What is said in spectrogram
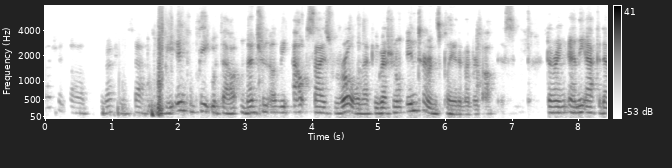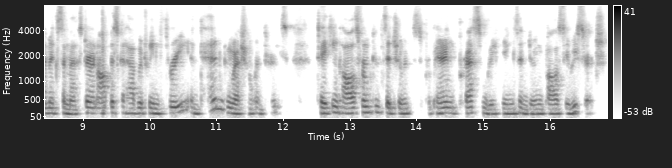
Discussion of uh, congressional staff would be incomplete without mention of the outsized role that congressional interns play in a member's office. During any academic semester, an office could have between three and 10 congressional interns, taking calls from constituents, preparing press briefings, and doing policy research.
